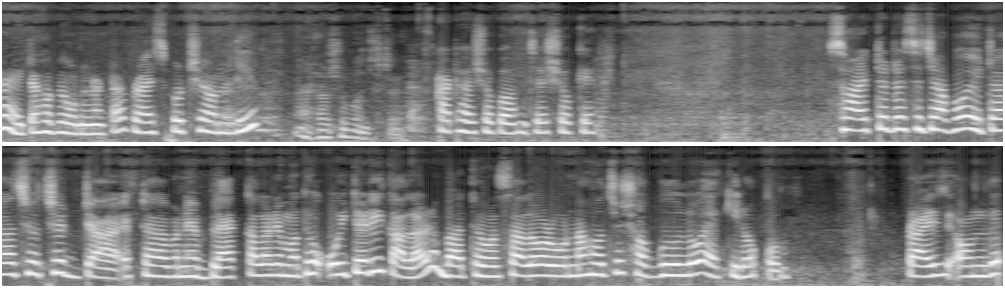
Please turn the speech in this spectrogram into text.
হ্যাঁ এটা হবে ওড়নাটা। প্রাইস পড়ছে অনলি আঠারোশো পঞ্চাশ ওকে সো আরেকটা ড্রেসে যাব। এটা আছে হচ্ছে একটা মানে ব্ল্যাক কালারের মধ্যে। ওইটারই কালার বাট সালোয়ার ওড়না হচ্ছে সবগুলো একই রকম। প্রাইস অনলি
